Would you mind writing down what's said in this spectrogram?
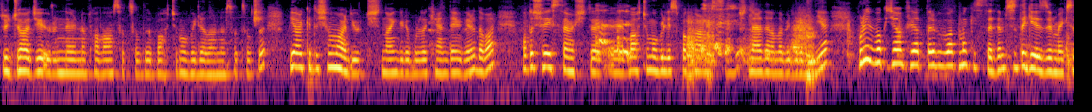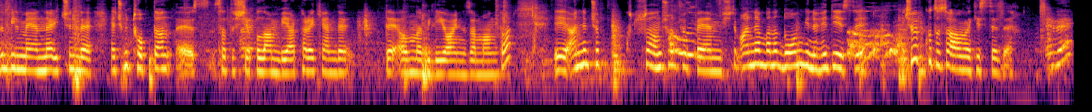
züccaciye ürünlerinin falan satıldığı, bahçe mobilyalarının satıldığı. Bir arkadaşım vardı yurt dışından geliyor. Burada kendi evleri de var. O da şey istemişti. e, bahçe mobilyası bakar mısın? İşte nereden alabilirim diye. Buraya bir bakacağım. Fiyatlara bir bakmak istedim. Siz de gezdirmek istedim. Bilmeyenler için de. Ya çünkü toptan e, satış yapılan bir yer. Parakende de alınabiliyor aynı zamanda. Ee, annem çöp kutusu almış. Onu çok beğenmiştim. Annem bana doğum günü hediyesi çöp kutusu almak istedi. Evet.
